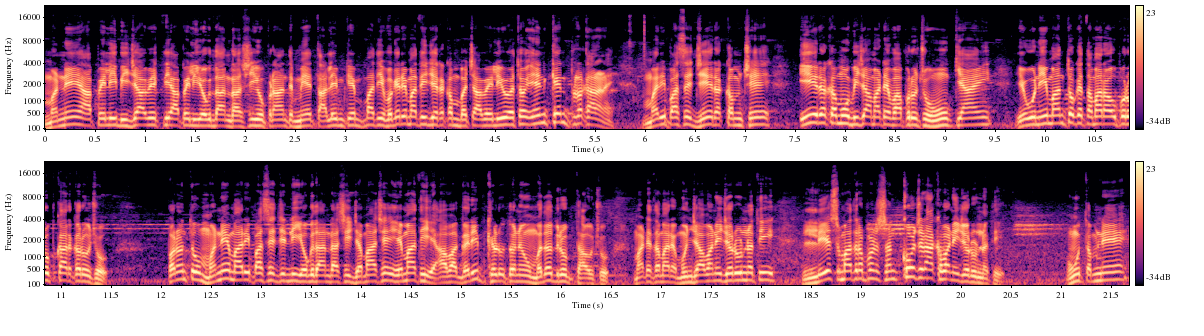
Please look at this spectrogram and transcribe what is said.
મને આપેલી, બીજા વ્યક્તિ આપેલી યોગદાન રાશિ ઉપરાંત મેં તાલીમ કેમ્પમાંથી વગેરેમાંથી જે રકમ બચાવેલી હોય તો એન કેન પ્રકારણે મારી પાસે જે રકમ છે, એ રકમ હું બીજા માટે વાપરું છું. હું ક્યાંય એવું નહીં માનતો કે તમારા ઉપર ઉપકાર કરું છું. પરંતુ મને મારી પાસે જેટલી યોગદાન રાશિ જમા છે, એમાંથી આવા ગરીબ ખેડૂતોને હું મદદરૂપ થાઉં છું. માટે તમારે મૂંઝાવાની જરૂર નથી, લેસ માત્ર પણ સંકોચ રાખવાની જરૂર નથી. હું તમને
